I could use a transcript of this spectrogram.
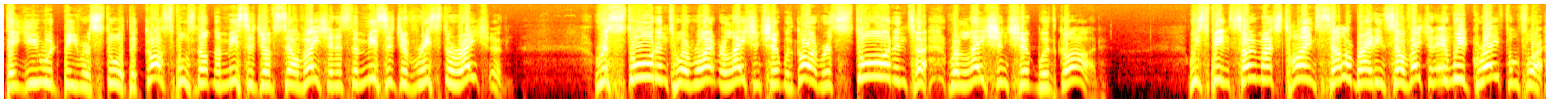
That you would be restored. The gospel's not the message of salvation, it's the message of restoration. Restored into a right relationship with God, restored into relationship with God. We spend so much time celebrating salvation and we're grateful for it.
